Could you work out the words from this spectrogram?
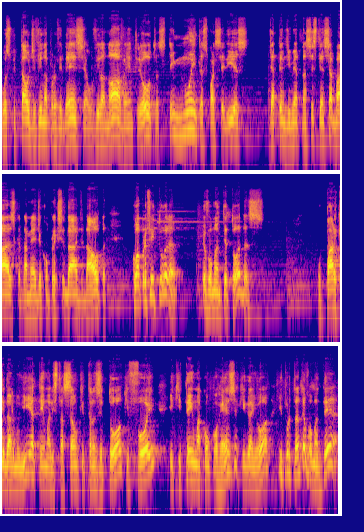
o Hospital Divina Providência, o Vila Nova, entre outras, tem muitas parcerias de atendimento na assistência básica, da média complexidade, da alta, com a prefeitura. Eu vou manter todas. O Parque da Harmonia tem uma licitação que transitou, que foi e que tem uma concorrência que ganhou e, portanto, eu vou manter.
